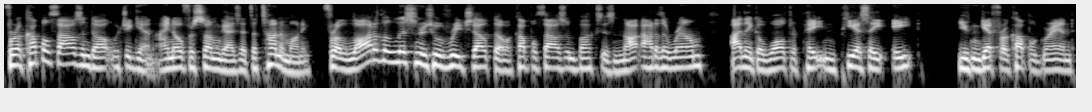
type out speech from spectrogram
For a couple thousand dollars, which again, I know for some guys that's a ton of money. For a lot of the listeners who've reached out, though, a couple thousand bucks is not out of the realm. I think a Walter Payton PSA 8 you can get for a couple grand.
